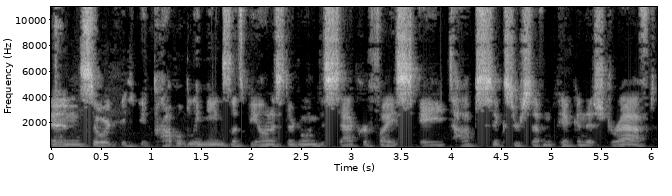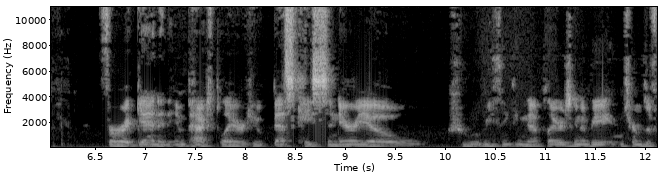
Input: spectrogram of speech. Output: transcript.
And so it, it, it, probably means, let's be honest, they're going to sacrifice a top six or seven pick in this draft for, again, an impact player who, best case scenario, who are we thinking that player is going to be in terms of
